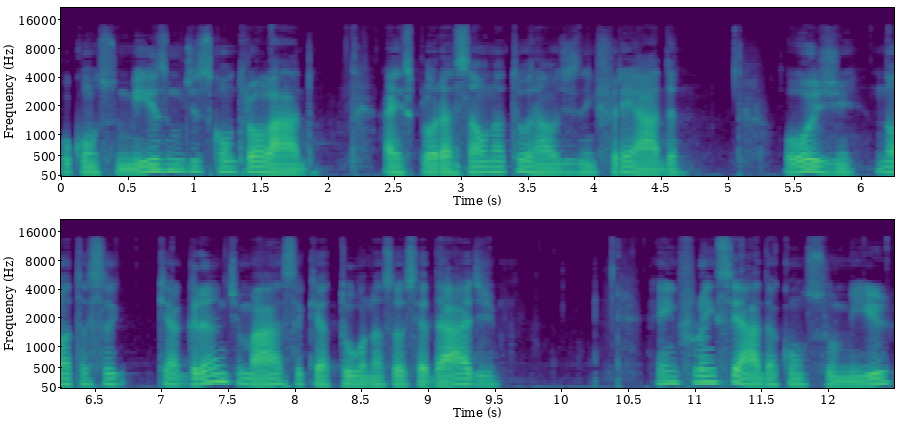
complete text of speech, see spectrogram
o consumismo descontrolado, a exploração natural desenfreada. Hoje, nota-se que a grande massa que atua na sociedade é influenciada a consumir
